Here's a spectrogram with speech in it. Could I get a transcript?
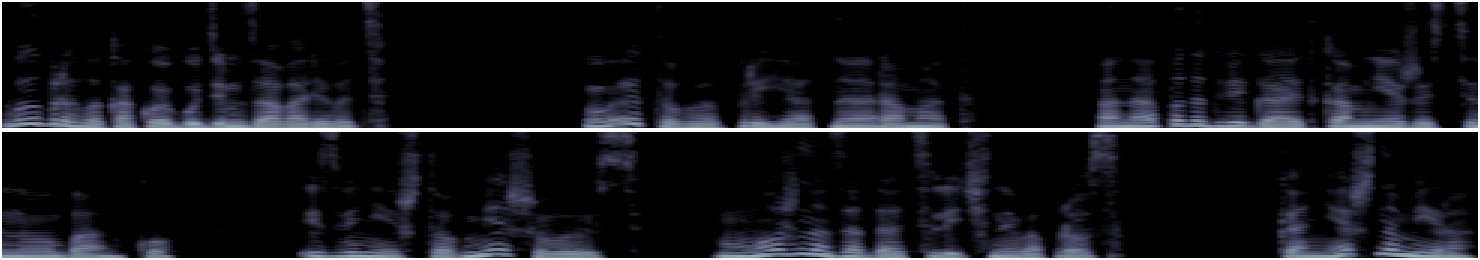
выбрала, какой будем заваривать». У этого приятный аромат. Она пододвигает ко мне жестяную банку. «Извини, что вмешиваюсь. Можно задать личный вопрос?» «Конечно, Мира».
